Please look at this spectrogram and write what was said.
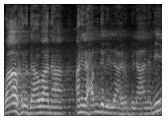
வாஹிரு தாவானா அனில் அஹமதுல்லாஹி ரபில் ஆலமி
